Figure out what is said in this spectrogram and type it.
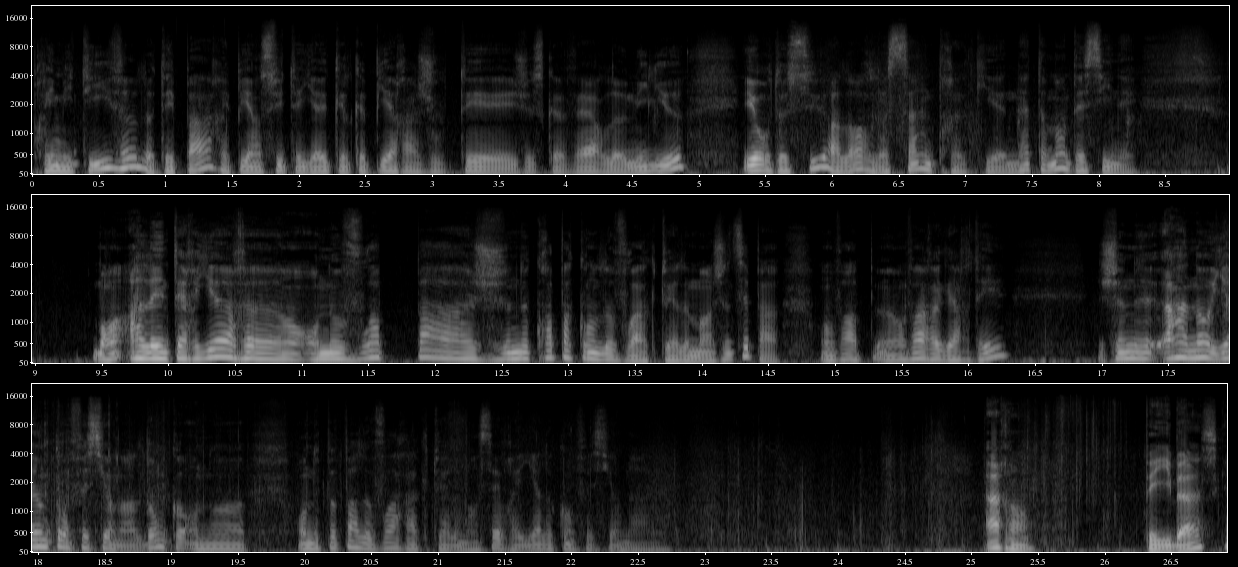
Primitive, le départ, et puis ensuite il y a eu quelques pierres ajoutées jusque vers le milieu, et au-dessus alors le cintre qui est nettement dessiné. Bon, à l'intérieur, euh, on ne voit pas, je ne crois pas qu'on le voit actuellement, je ne sais pas. On va, on va regarder. Ah non, il y a un confessionnal, donc on ne, on ne peut pas le voir actuellement. C'est vrai, il y a le confessionnal. Aran, Pays Basque,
